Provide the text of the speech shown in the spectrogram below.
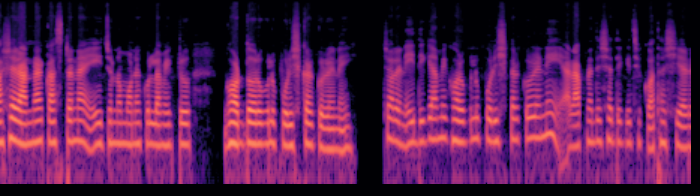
বাসায় রান্নার কাজটা নাই এই জন্য মনে করলাম একটু ঘর দুয়ারগুলো পরিষ্কার করে নেই। চলেন, এইদিকে আমি ঘরগুলো পরিষ্কার করে নিই আর আপনাদের সাথে কিছু কথা শেয়ার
